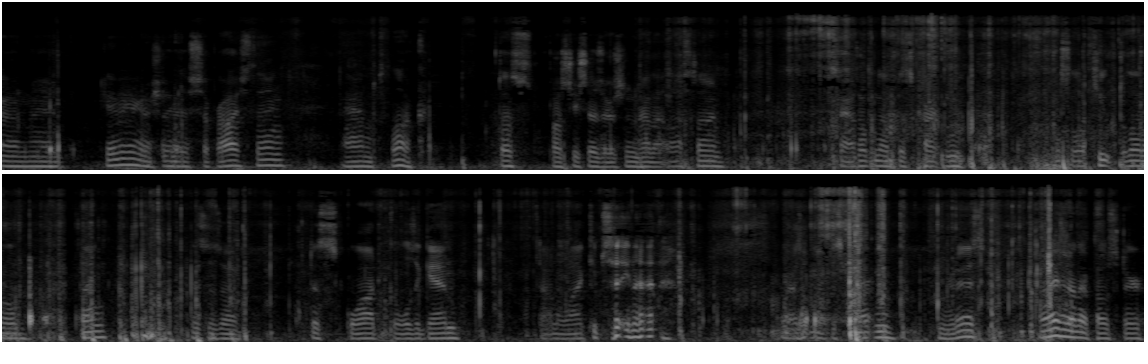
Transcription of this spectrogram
I'm gonna show you this surprise thing. And look, this busty scissors didn't have that last time. Okay, I was opening up this carton. This little cute little thing. This is a this squad goals again. Don't know why I keep saying that. Let's open up this carton. Here it is. Oh, there's another poster.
